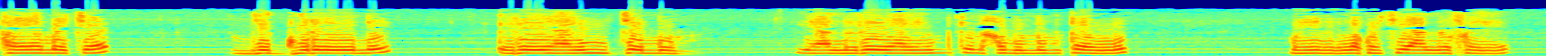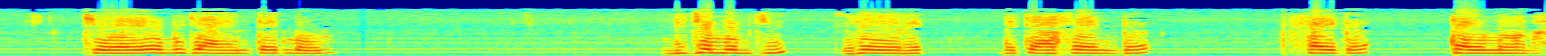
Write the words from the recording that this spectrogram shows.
fayama ca njëggu réy ne réyaayu jëmmam. Yàlla réyaayam kenn xamul nu mu mooy nag la ko ci yàlla faye. Ci yooye mu jaayanteeg moom. Ni jëmmam ji réy rek da caa feeñ ba fay ga tol noona.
